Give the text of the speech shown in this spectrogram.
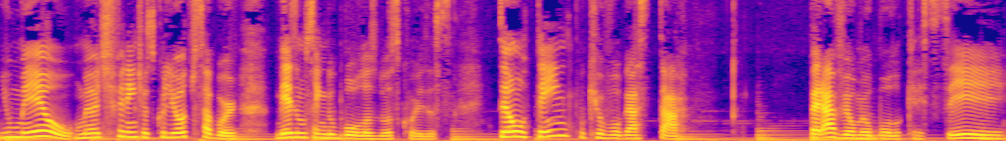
E o meu, o meu é diferente, eu escolhi outro sabor, mesmo sendo bolo as duas coisas. Então, o tempo que eu vou gastar para ver o meu bolo crescer,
